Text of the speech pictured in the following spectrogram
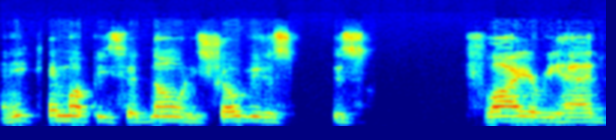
And he came up. He said no, and he showed me this this flyer he had,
